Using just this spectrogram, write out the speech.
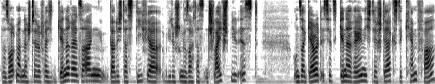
Da sollte man an der Stelle vielleicht generell sagen, dadurch, dass Steve ja, wie du schon gesagt hast, ein Schleichspiel ist, unser Garrett ist jetzt generell nicht der stärkste Kämpfer.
